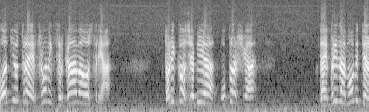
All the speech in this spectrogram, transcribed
Od jutra je čovjek crkava Ostrija. Toliko se bija uplašija da je prida mobitel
